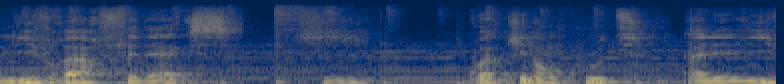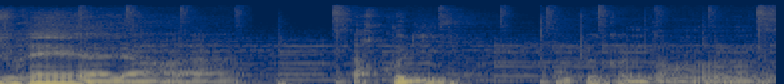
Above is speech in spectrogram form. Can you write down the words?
livreurs FedEx qui, quoi qu'il en coûte, allaient livrer euh, leur, colis, un peu comme dans euh,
